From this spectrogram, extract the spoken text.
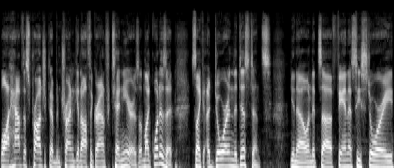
Well, I have this project I've been trying to get off the ground for 10 years. I'm like, What is it? It's like Adora and the Distance, you know, and it's a fantasy story,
